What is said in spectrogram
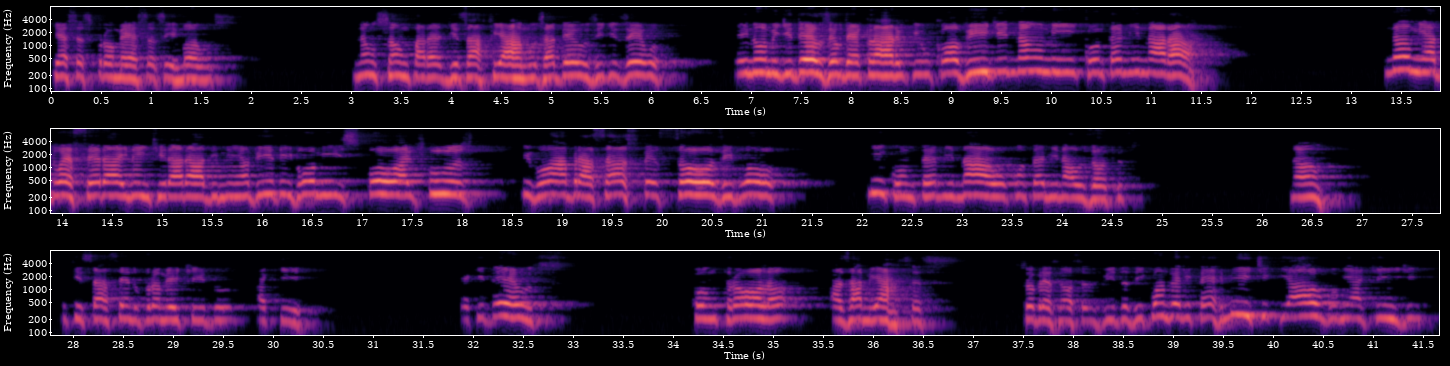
que essas promessas, irmãos, não são para desafiarmos a Deus e dizer, em nome de Deus, eu declaro que o Covid não me contaminará, não me adoecerá e nem tirará de minha vida, e vou me expor às ruas, e vou abraçar as pessoas, e vou me contaminar ou contaminar os outros. Não. O que está sendo prometido aqui é que Deus controla as ameaças sobre as nossas vidas e quando Ele permite que algo me atinge,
